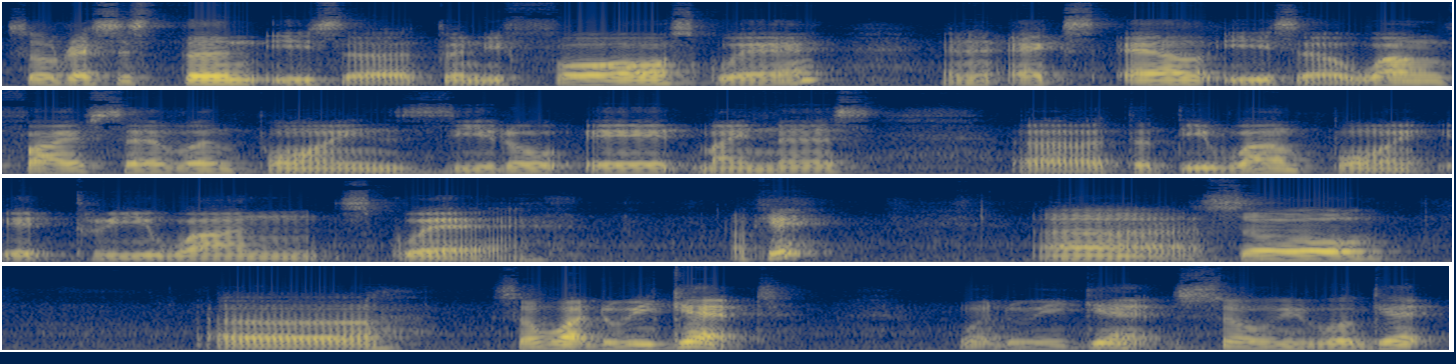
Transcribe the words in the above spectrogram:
So resistance is uh, 24 square and then xl is uh, 157.08 minus uh, 31.831 square. Okay? Uh, so uh, so what do we get what do we get? So we will get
